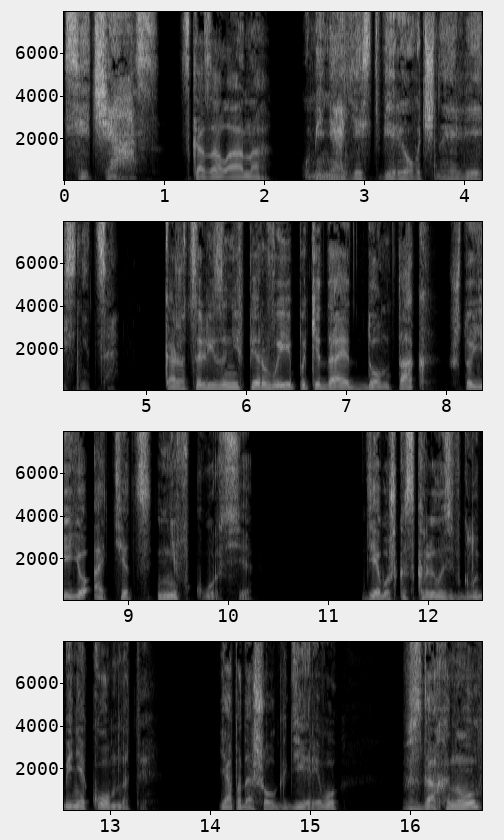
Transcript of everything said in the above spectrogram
«Сейчас», — сказала она, — «у меня есть веревочная лестница». Кажется, Лиза не впервые покидает дом так, что ее отец не в курсе. Девушка скрылась в глубине комнаты. Я подошел к дереву, вздохнул,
